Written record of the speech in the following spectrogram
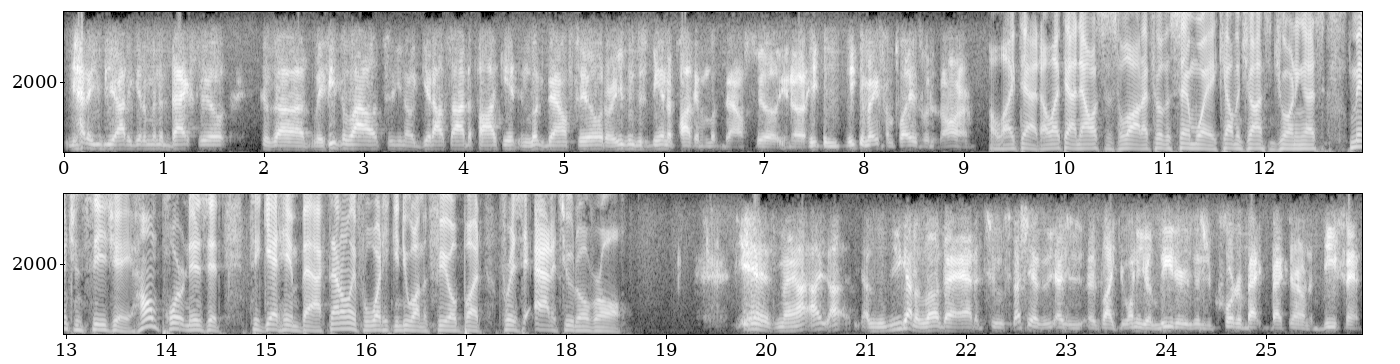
You got to be able to get him in the backfield because uh, if he's allowed to, you know, get outside the pocket and look downfield, or even just be in the pocket and look downfield, you know, he can he can make some plays with his arm. I like that. I like that analysis a lot. I feel the same way. Calvin Johnson joining us. You mentioned CJ. How important is it to get him back, not only for what he can do on the field, but for his attitude overall? Yes, man. I, I, you got to love that attitude, especially as, as, as like one of your leaders, as your quarterback back there on the defense.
